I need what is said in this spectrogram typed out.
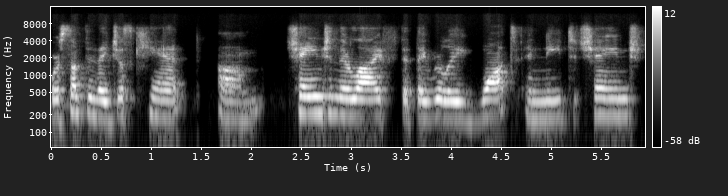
or something they just can't um, change in their life that they really want and need to change,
